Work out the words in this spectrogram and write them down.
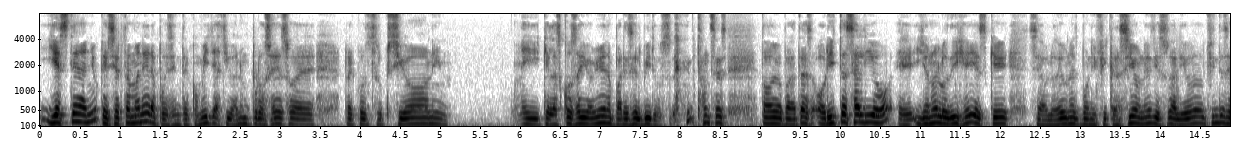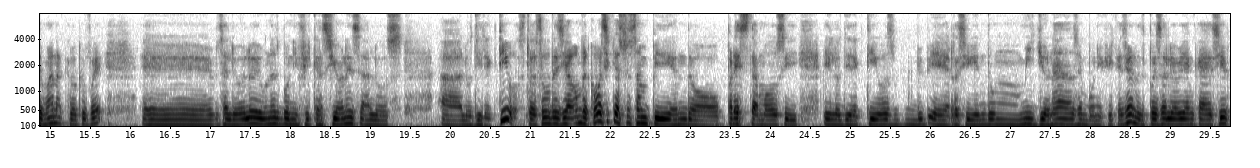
Y este año, que de cierta manera, pues entre comillas, iba en un proceso de reconstrucción y y que las cosas iban bien, aparece el virus. Entonces, todo iba para atrás. Ahorita salió, eh, y yo no lo dije, y es que se habló de unas bonificaciones, y eso salió el fin de semana, creo que fue, eh, salió lo de unas bonificaciones a los a los directivos. Entonces uno decía, hombre, ¿cómo así que esto están pidiendo préstamos y, y los directivos eh, recibiendo millonadas en bonificaciones? Después salió Bianca a decir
